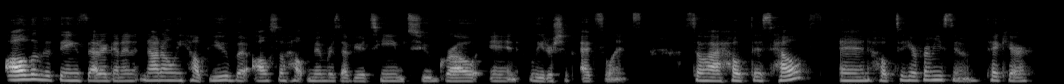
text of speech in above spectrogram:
all of the things that are going to not only help you, but also help members of your team to grow in leadership excellence. So I hope this helps and hope to hear from you soon. Take care.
